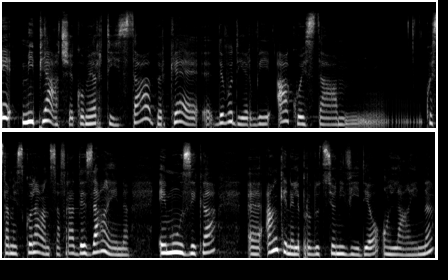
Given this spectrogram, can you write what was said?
E mi piace come artista perché, eh, devo dirvi, ha questa, mm, questa mescolanza fra design e musica eh, anche nelle produzioni video online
